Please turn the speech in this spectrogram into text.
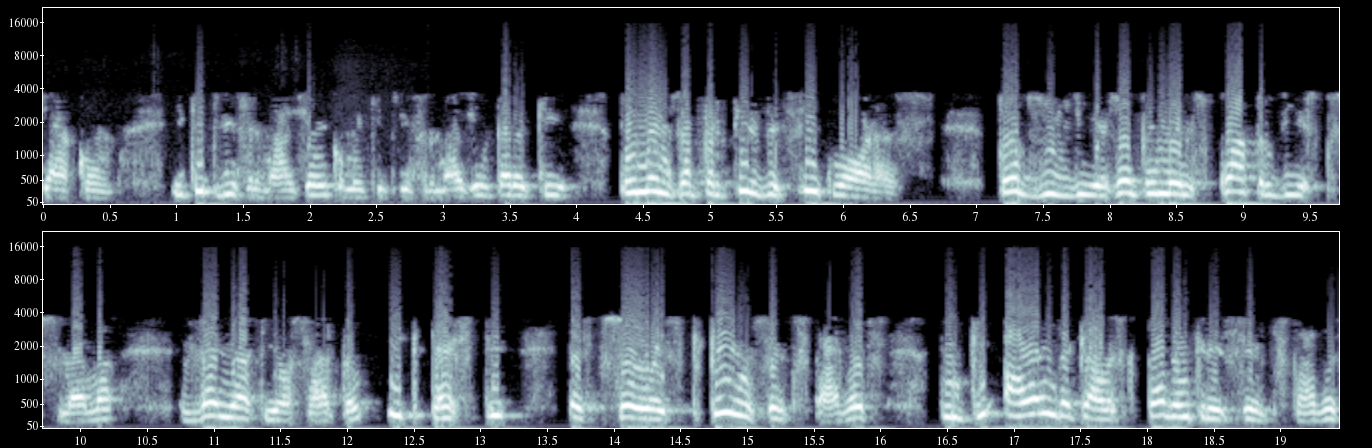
já com equipe de enfermagem com uma equipe de enfermagem para que, pelo menos a partir de 5 horas, todos os dias, ou pelo menos 4 dias por semana, venha aqui ao Sátão e que teste as pessoas que queiram ser testadas, porque além daquelas que podem querer ser testadas,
